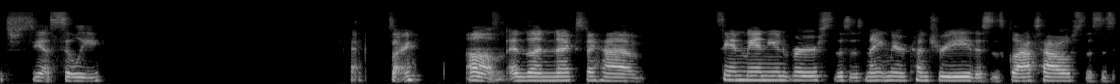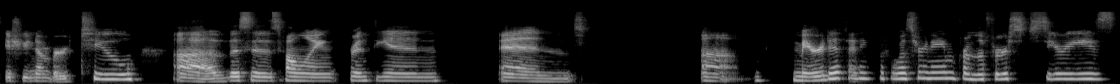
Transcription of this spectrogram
it's just yeah, silly. Okay, sorry. Um, and then next I have Sandman Universe. This is Nightmare Country. This is Glass House. This is issue number two. Uh, this is following Corinthian and um Meredith, I think was her name from the first series.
